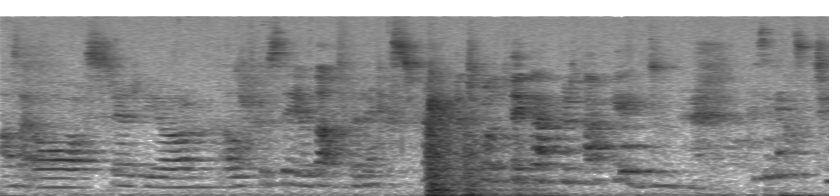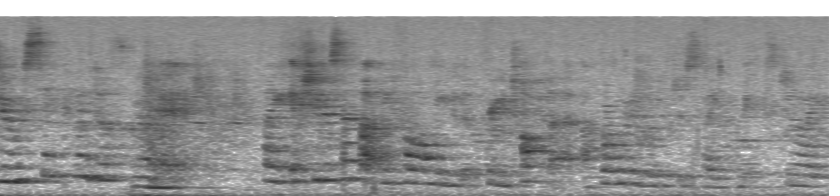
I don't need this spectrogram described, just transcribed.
I was like, oh, steady on. I'll just save that for next time. I don't think I could hack it. Because it gets too sickly, doesn't it? Like, if she'd have said that before me with a free topper, I probably would have just like mixed, you know, like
